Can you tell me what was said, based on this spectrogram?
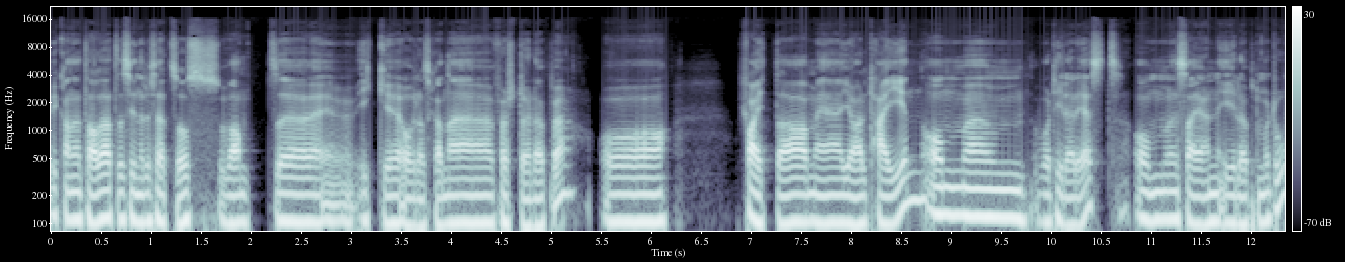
Vi kan jo ta det at Sindre Setsaas vant eh, ikke overraskende første løpet. Og fighta med Jarl Teien om um, vår tidligere gjest om seieren i løp nummer to.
